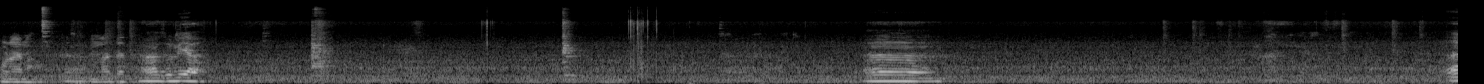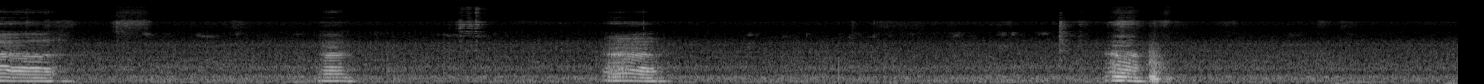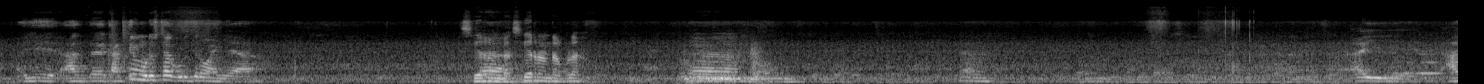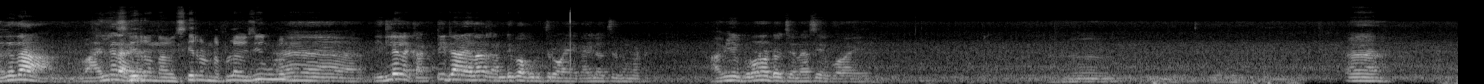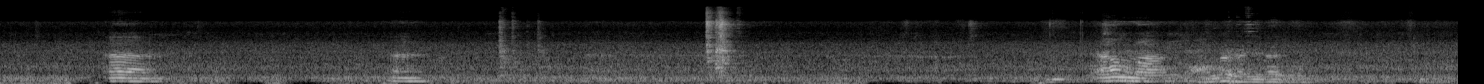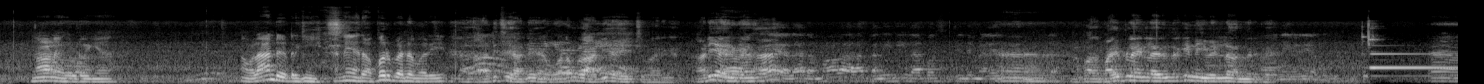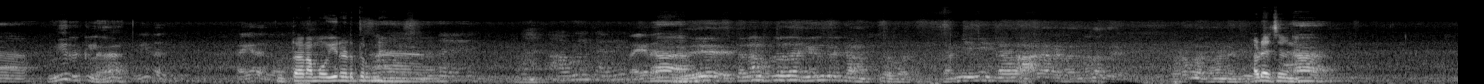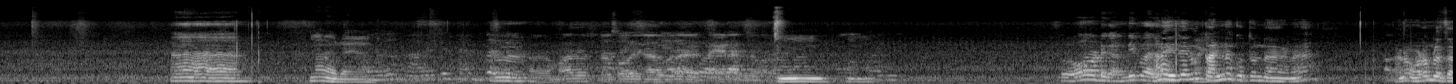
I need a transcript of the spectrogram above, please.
போடணும் நல்லா தான் ஆ சொல்லியா ஆ. அது கட்டி முடிச்சிட்டா கொடுத்துருவாங்க. சீரண்டா சீரண்டாப்புல அதுதான். இல்லடா. சீரண்டா சீரண்டாப்புல ஆ, இல்ல இல்ல கட்டிட்டாங்கன்னா கண்டிப்பா கொடுத்துருவாங்க கையில வச்சிருக்க மாட்டேன். அவங்க புரோனோட்டை வச்சு என்ன செய்ய போறாங்க. ஆ. ஆ. ஆ. ஆமா. நானே சொல்கிறீங்க நான் விளையாண்டுக்கிட்டு இருக்கீங்க அண்ணே ரப்பர் பேண்ட மாதிரி. அடிச்சு அடி உடம்புல அடி ஆயிடுச்சு பாருங்க. அடி ஆயிருக்கேன் சார்? அப்ப அந்த பைப் லைன்ல இருந்திருக்கு இன்னைக்கு வெளில வந்திருக்கு. உயிர் இருக்குல்ல? விட்டா நம்ம உயிர் எடுத்துருவோம். இத்தனை நாள் உள்ளதான் தண்ணியும் இல்லாத ஆகாரம் இல்லாதனால அது அப்படியே. என்ன இது என்ன கண்ணை குத்துனாங்கண்ணா ஆனா உடம்புல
